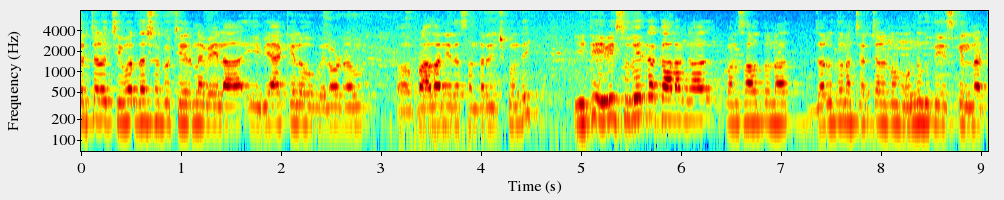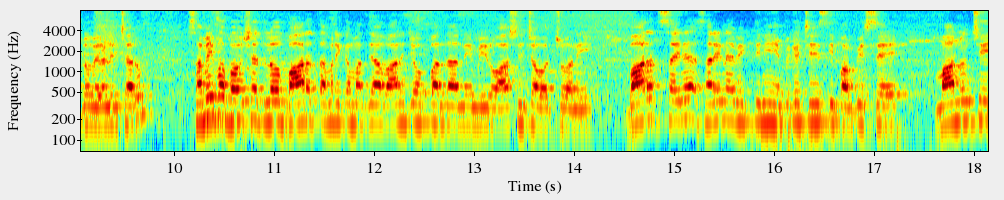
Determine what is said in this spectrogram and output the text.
చర్చలు చివరి దశకు చేరిన వేళ ఈ వ్యాఖ్యలు వెలువడడం ప్రాధాన్యత సంతరించుకుంది. ఇటు ఇవి సుదీర్ఘకాలంగా కొనసాగుతున్న జరుగుతున్న చర్చలను ముందుకు తీసుకెళ్ళినట్లు వెల్లడించారు. సమీప భవిష్యత్తులో భారత్ అమెరికా మధ్య వాణిజ్య ఒప్పందాన్ని మీరు ఆశించవచ్చు అని భారత్ సైన సరైన వ్యక్తిని ఎంపిక చేసి పంపిస్తే మా నుంచి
